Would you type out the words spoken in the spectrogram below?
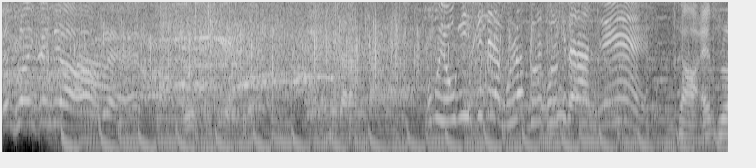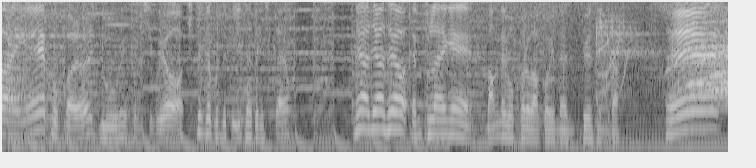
엠플라잉 밴드야 그래 어머 여기 있을 때 난 몰랐어 노래 저렇게 잘하는지 자, 엠플라잉의 보컬 유혜승 씨고요. 시청자분들께 인사드리실까요? 네 안녕하세요 엠플라잉의 막내 보컬을 맡고 있는 유혜승입니다 네.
